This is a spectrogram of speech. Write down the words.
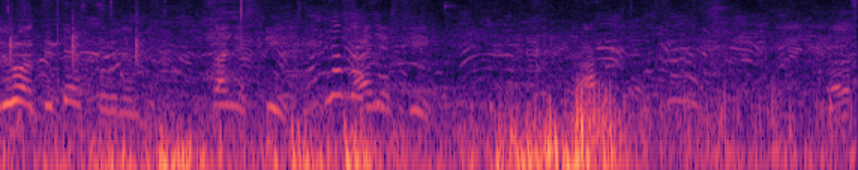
Мирон, ти теж повинен бути. Саня стій. Саня стій. А? Раз.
